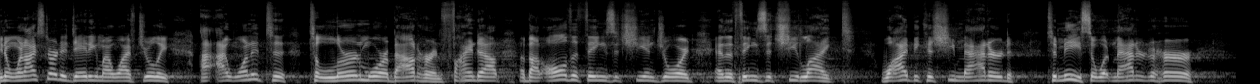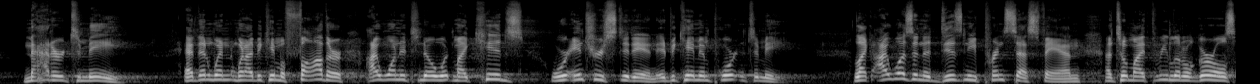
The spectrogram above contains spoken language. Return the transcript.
You know, when I started dating my wife, Julie, I, I, wanted to, to learn more about her and find out about all the things that she enjoyed and the things that she liked. Why? Because she mattered to me. So, what mattered to her mattered to me. And then, when, when I became a father, I wanted to know what my kids were interested in. It became important to me. Like, I wasn't a Disney princess fan until my three little girls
